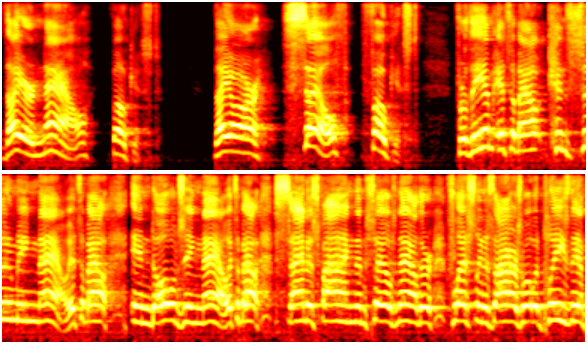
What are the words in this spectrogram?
They are now focused. They are self focused. For them, it's about consuming now. It's about indulging now. It's about satisfying themselves now, their fleshly desires, what would please them.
